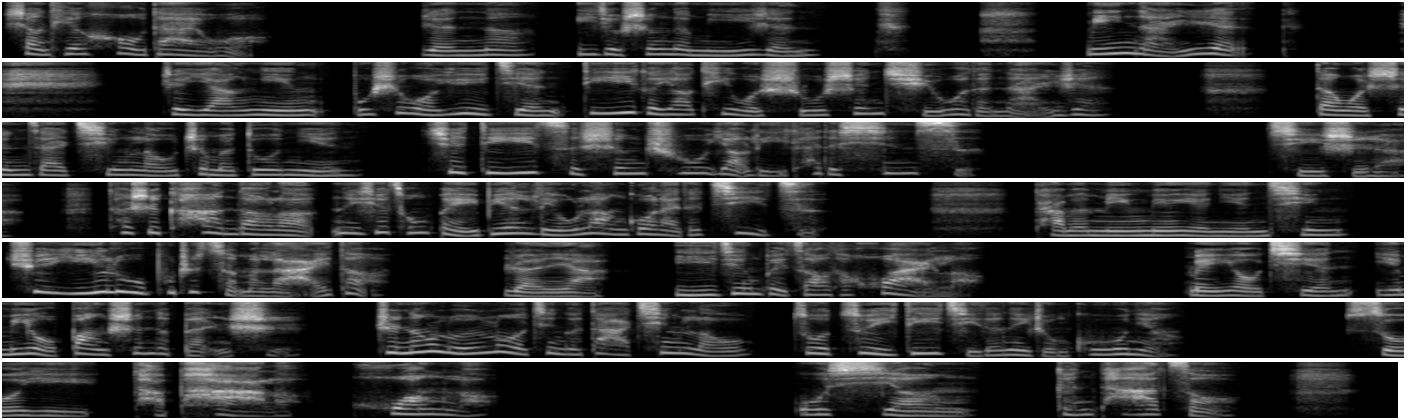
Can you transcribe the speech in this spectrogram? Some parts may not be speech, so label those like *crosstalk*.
上天厚待我，人呢依旧生得迷人，迷男人。*laughs* 这杨宁不是我遇见第一个要替我赎身娶我的男人。但我身在青楼这么多年，却第一次生出要离开的心思。其实啊，他是看到了那些从北边流浪过来的妓子，他们明明也年轻，却一路不知怎么来的，人呀已经被糟蹋坏了，没有钱，也没有傍身的本事，只能沦落进个大青楼，做最低级的那种姑娘，所以。他怕了，慌了。我想跟他走，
